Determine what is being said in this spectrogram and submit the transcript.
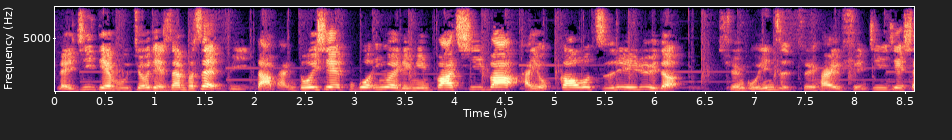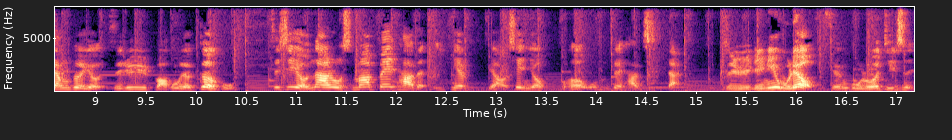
累计跌幅九点三 percent，比大盘多一些。不过因为零零八七八还有高值利率的选股因子，所以开始选进一些相对有殖利率保护的个股。这些有纳入 Smart Beta 的 ETF 表现有符合我们对它的期待。至于零零五六选股逻辑是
